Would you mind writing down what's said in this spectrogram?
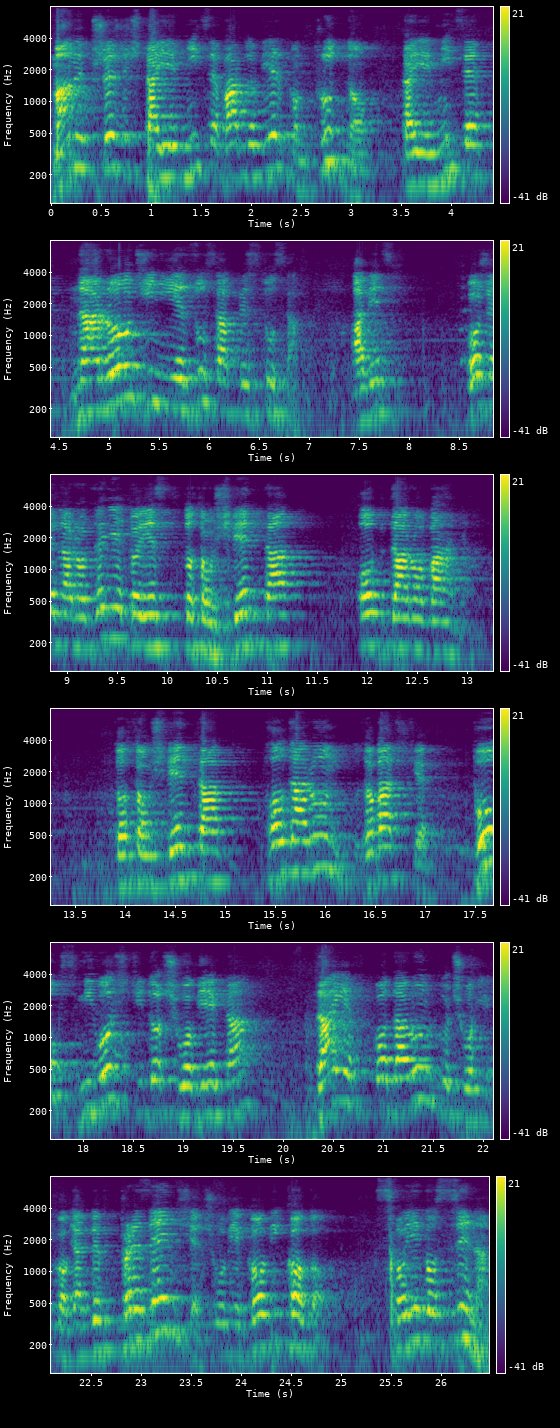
Mamy przeżyć tajemnicę bardzo wielką, trudną tajemnicę narodzin Jezusa Chrystusa. A więc Boże Narodzenie to, jest, to są święta obdarowania. To są święta podarunku. Zobaczcie, Bóg z miłości do człowieka daje w podarunku człowiekowi, jakby w prezencie człowiekowi kogo? Swojego Syna,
